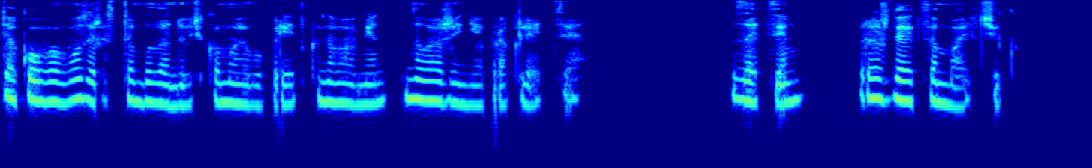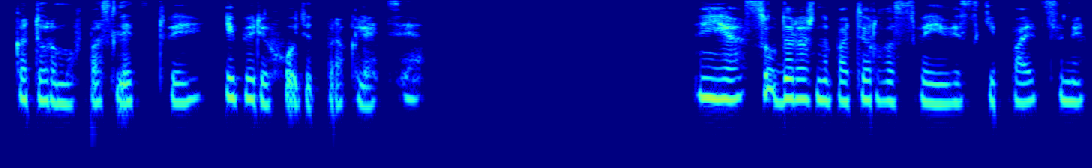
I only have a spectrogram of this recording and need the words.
Такого возраста была дочка моего предка на момент наложения проклятия. Затем рождается мальчик, которому впоследствии и переходит проклятие. Я судорожно потерла свои виски пальцами,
